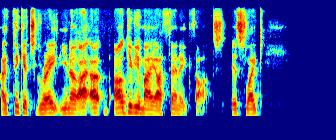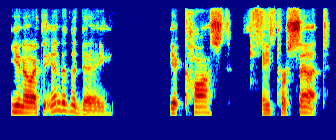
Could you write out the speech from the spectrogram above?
I think it's great. You know, I, I, I'll give you my authentic thoughts. It's like, you know, at the end of the day, it costs a percent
